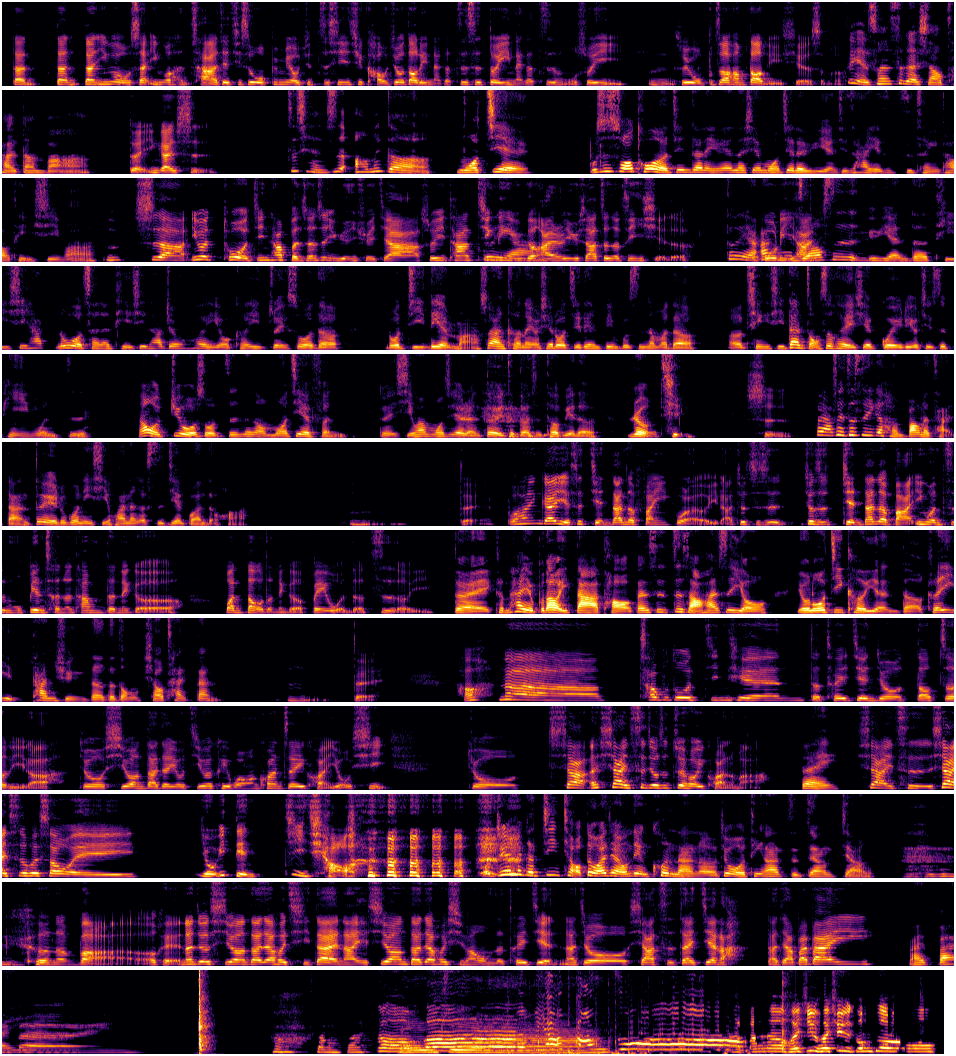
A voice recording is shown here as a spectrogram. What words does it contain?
但但但因为我实在英文很差，而且其实我并没有去仔细去考究到底哪个字是对应哪个字母，所以嗯，所以我不知道他们到底写了什么。这也算是个小彩蛋吧？对，应该是。之前是哦，那个魔戒，不是说托尔金在里面那些魔界的语言，其实它也是自成一套体系吗？嗯，是啊，因为托尔金他本身是语言学家，所以他精灵语跟矮人语是他真的自己写的。对呀、啊，够厉害。只要是语言的体系，它如果成了体系，它就会有可以追溯的逻辑链嘛。虽然可能有些逻辑链并不是那么的呃清晰，但总是会有一些规律，尤其是拼音文字。然后我据我所知，那种魔界粉，对喜欢魔界的人，对于这个是特别的热情。是对啊，所以这是一个很棒的彩蛋。对，如果你喜欢那个世界观的话，嗯，对，不过它应该也是简单的翻译过来而已啦，就只是就是简单的把英文字母变成了他们的那个万道的那个碑文的字而已。对，可能它也不到一大套，但是至少还是有有逻辑可言的，可以探寻的这种小彩蛋。嗯，对，好，那。差不多今天的推荐就到这里啦，就希望大家有机会可以玩玩看这一款游戏。就下哎、欸，下一次就是最后一款了嘛？对，下一次下一次会稍微有一点技巧。我觉得那个技巧对我来讲有点困难了，就我听阿紫这样讲，可能吧。OK，那就希望大家会期待，那也希望大家会喜欢我们的推荐，那就下次再见啦。大家拜拜，拜拜拜。啊，上班，上班，我们要工作，下班了，回去回去工作喽。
